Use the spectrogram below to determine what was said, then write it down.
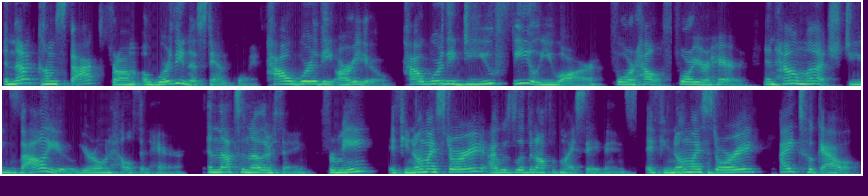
And that comes back from a worthiness standpoint. How worthy are you? How worthy do you feel you are for health, for your hair? And how much do you value your own health and hair? And that's another thing. For me, if you know my story, I was living off of my savings. If you know my story, I took out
